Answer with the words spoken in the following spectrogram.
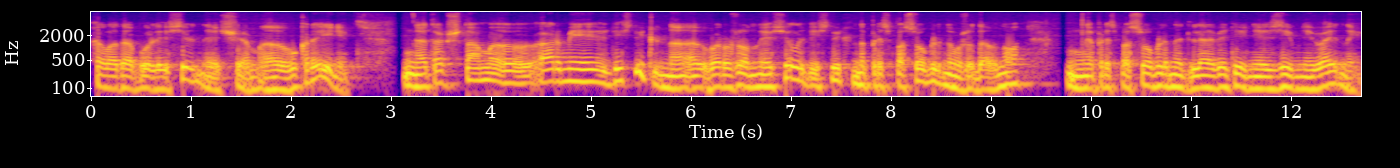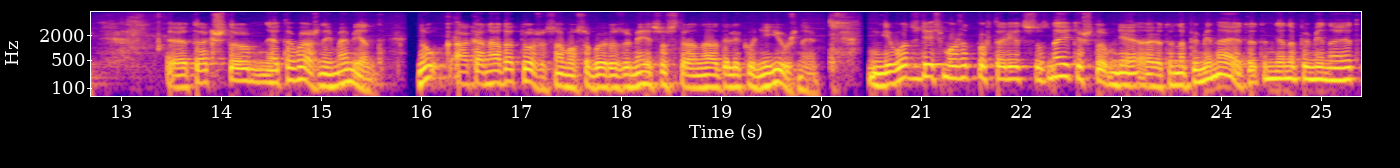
холода более сильные, чем э, в Украине. Э, так что там армии действительно, вооруженные силы действительно приспособлены уже давно, приспособлены для ведения зимней войны. Так что это важный момент. Ну, а Канада тоже, само собой разумеется, страна далеко не южная. И вот здесь может повториться, знаете, что мне это напоминает? Это мне напоминает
